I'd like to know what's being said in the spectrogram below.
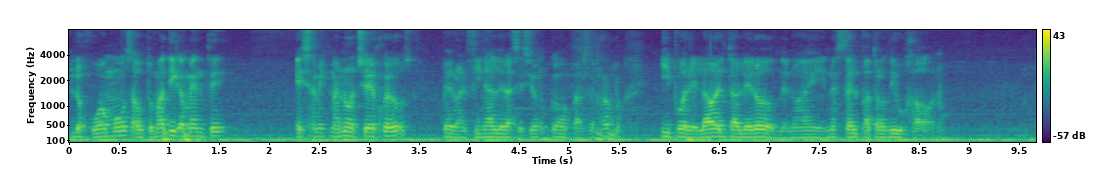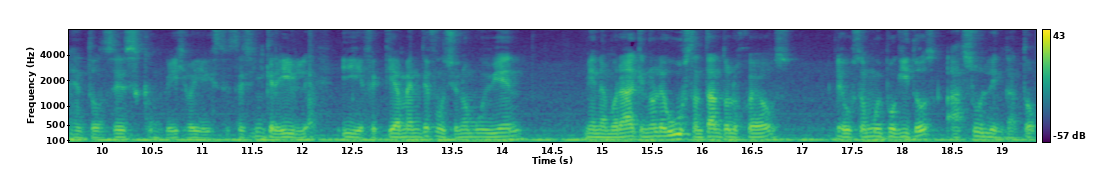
lo jugamos automáticamente esa misma noche de juegos, pero al final de la sesión, como para cerrarlo. Y por el lado del tablero donde no, hay, no está el patrón dibujado, ¿no? Entonces, como que dije, oye, esto, esto es increíble. Y efectivamente funcionó muy bien. Mi enamorada, que no le gustan tanto los juegos, le gustan muy poquitos, a Azul le encantó.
